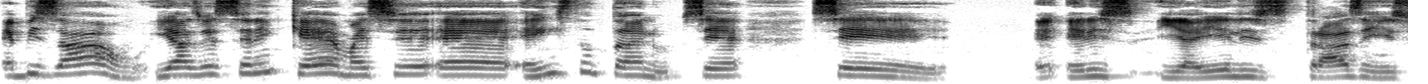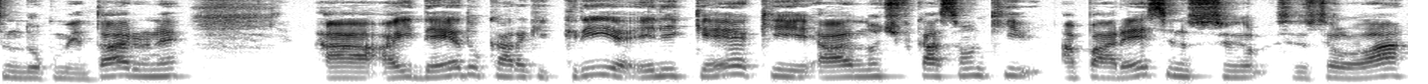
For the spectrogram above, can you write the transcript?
É bizarro. E às vezes você nem quer, mas você, é, é instantâneo. Você, você, eles, e aí eles trazem isso no documentário, né? A, a ideia do cara que cria, ele quer que a notificação que aparece no seu, seu celular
